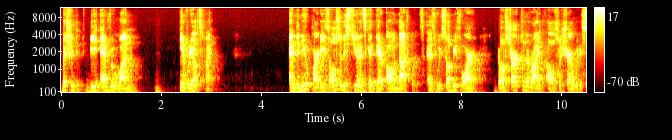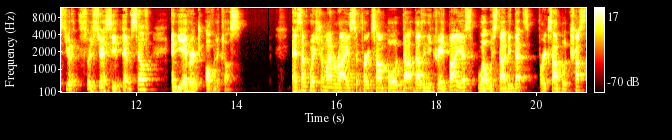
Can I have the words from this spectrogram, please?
but should be everyone in real time. And the new part is also the students get their own dashboards. As we saw before, those charts on the right also share with the students. So the students see themselves and the average of the class. And some question might arise, for example, doesn't it create bias? Well, we studied that. For example, trust,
